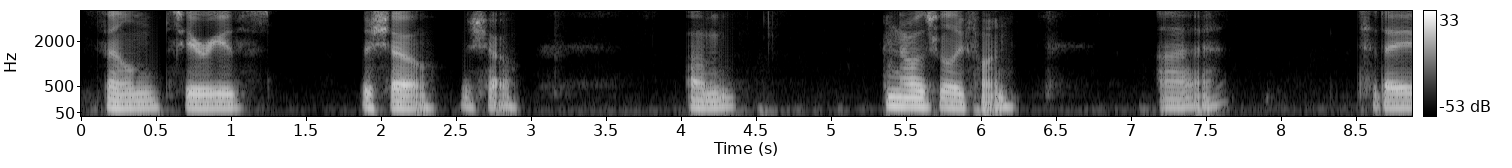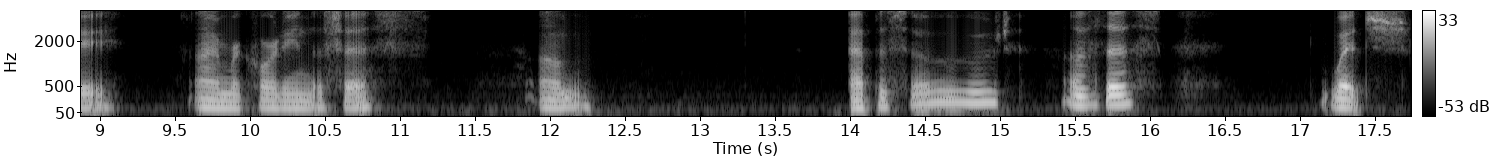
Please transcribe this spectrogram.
film series, the show, the show. Um, and that was really fun. Uh, today I'm recording the fifth um episode of this, which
